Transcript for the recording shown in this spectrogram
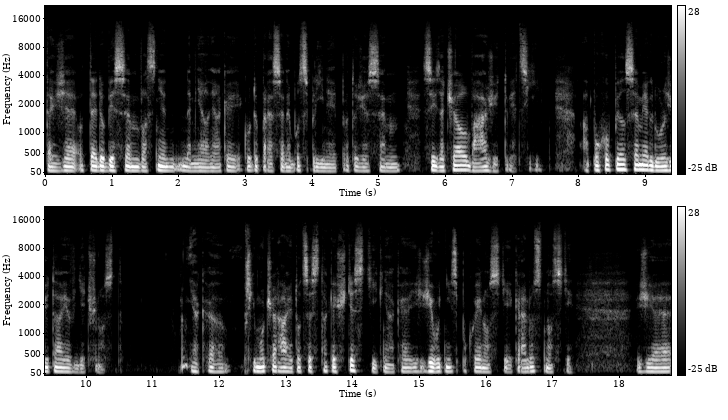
Takže od té doby jsem vlastně neměl nějaké jako deprese nebo splíny, protože jsem si začal vážit věcí a pochopil jsem, jak důležitá je vděčnost. Jak eh, přímočará je to cesta ke štěstí, k nějaké životní spokojenosti, k radostnosti že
